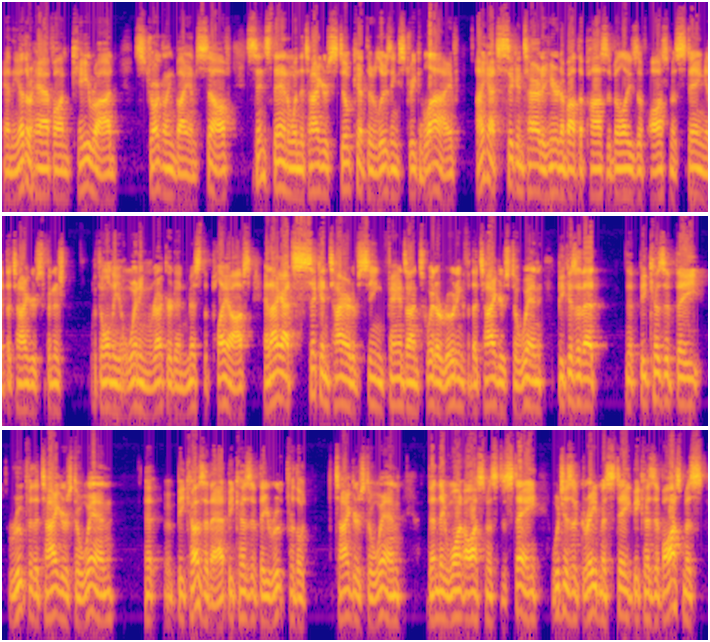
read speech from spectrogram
and the other half on K Rod struggling by himself. Since then, when the Tigers still kept their losing streak alive, I got sick and tired of hearing about the possibilities of Ausmus staying at the Tigers finished with only a winning record and missed the playoffs. And I got sick and tired of seeing fans on Twitter rooting for the Tigers to win because of that. Because if they root for the Tigers to win, uh, because of that, because if they root for the Tigers to win, then they want Ausmus to stay, which is a grave mistake because if Ausmus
